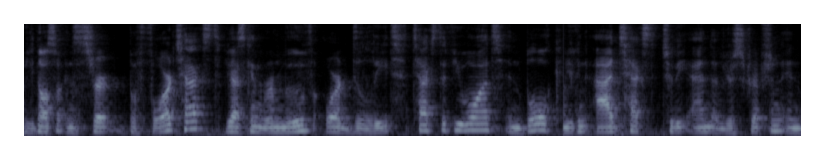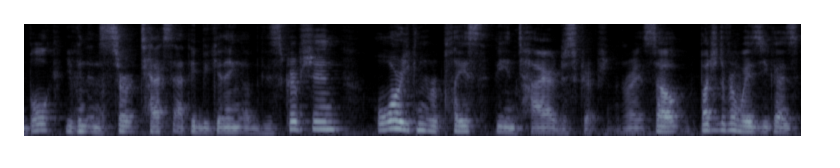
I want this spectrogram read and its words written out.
You can also insert before text. You guys can remove or delete text if you want in bulk. You can add text to the end of your description in bulk. You can insert text at the beginning of the description or you can replace the entire description, right? So a bunch of different ways you guys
